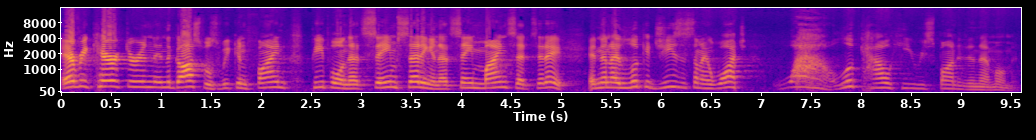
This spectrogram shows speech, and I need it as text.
Every character in, in the Gospels, we can find people in that same setting, in that same mindset today. And then I look at Jesus and I watch, wow, look how he responded in that moment.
